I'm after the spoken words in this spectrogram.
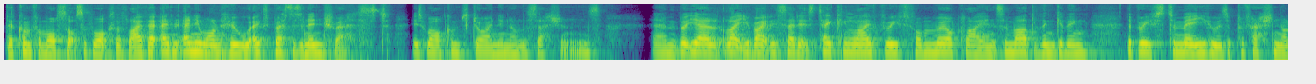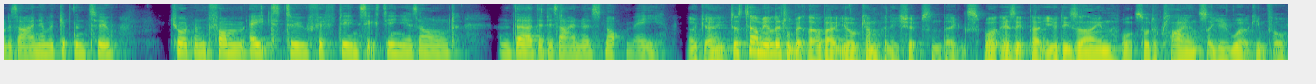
They come from all sorts of walks of life. Anyone who expresses an interest is welcome to join in on the sessions. Um, but yeah, like you rightly said, it's taking live briefs from real clients, and rather than giving the briefs to me, who is a professional designer, we give them to children from 8 to 15, 16 years old, and they're the designers, not me. Okay, just tell me a little bit though about your company, Ships and Pigs. What is it that you design? What sort of clients are you working for?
